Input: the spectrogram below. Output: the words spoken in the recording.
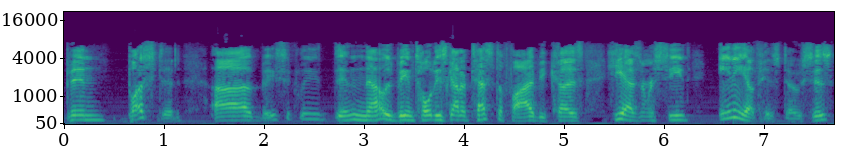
been busted. Uh, basically, now is being told he's got to testify because he hasn't received any of his doses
